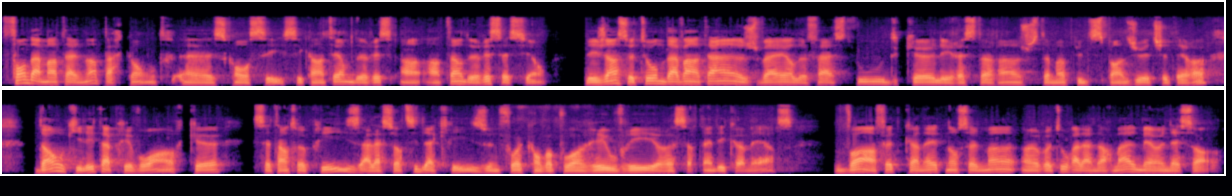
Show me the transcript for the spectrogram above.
Fondamentalement, par contre, euh, ce qu'on sait, c'est qu'en termes de en, temps de récession, les gens se tournent davantage vers le fast-food que les restaurants justement plus dispendieux, etc. Donc, il est à prévoir que cette entreprise, à la sortie de la crise, une fois qu'on va pouvoir réouvrir certains des commerces, va en fait connaître non seulement un retour à la normale, mais un essor.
